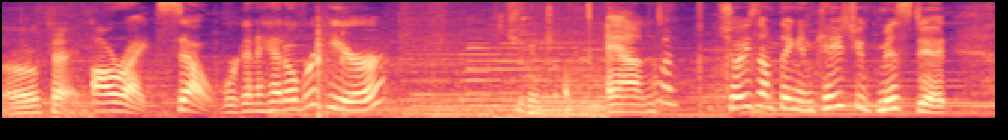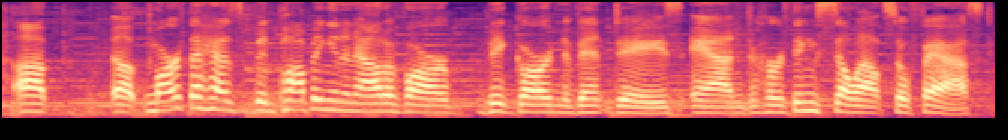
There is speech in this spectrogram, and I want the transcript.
okay. All right, so we're going to head over here She can jump. and show you something in case you've missed it. Uh, uh, Martha has been popping in and out of our big garden event days, and her things sell out so fast.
